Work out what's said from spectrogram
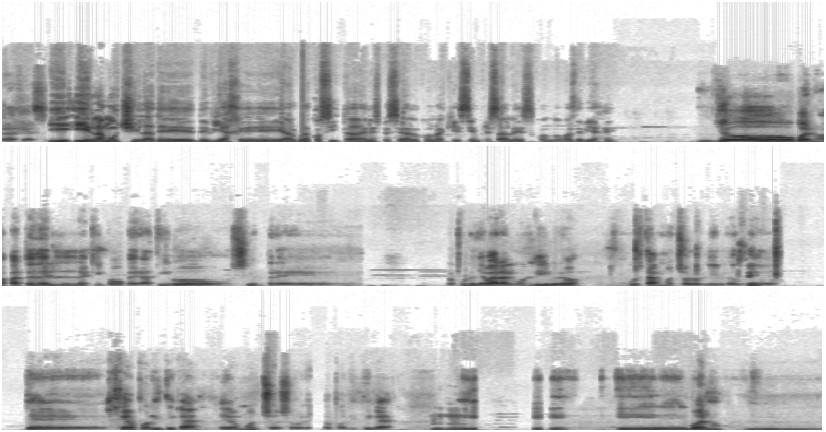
Gracias. ¿Y, y en la mochila de, de, viaje, alguna cosita en especial con la que siempre sales cuando vas de viaje? Yo, bueno, aparte del equipo operativo, siempre procuro llevar algún libro. Gustan mucho los libros de, geopolítica, leo mucho sobre geopolítica. y, bueno, mm,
